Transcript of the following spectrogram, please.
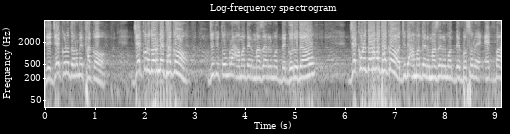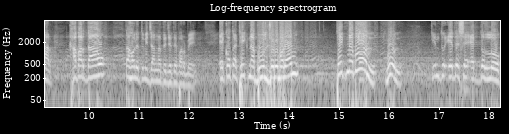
যে যে কোনো ধর্মে থাকো যে কোনো ধর্মে থাকো, যদি তোমরা আমাদের মাজারের মধ্যে গরু দাও যে কোনো ধর্মে থাকো, যদি আমাদের মাজারের মধ্যে বছরে একবার খাবার দাও, তাহলে তুমি জান্নাতে যেতে পারবে। এ কথা ঠিক না ভুল? জোরে বলেন। ঠিক না ভুল? ভুল। কিন্তু এদেশে একদল লোক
